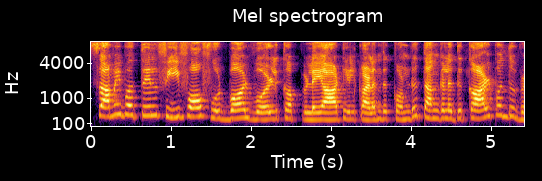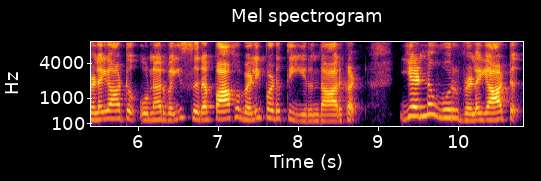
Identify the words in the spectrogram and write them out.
சமீபத்தில் ஃபீஃபா ஃபுட்பால் வேர்ல்ட் கப் விளையாட்டில் கலந்து கொண்டு தங்களது கால்பந்து விளையாட்டு உணர்வை சிறப்பாக வெளிப்படுத்தி இருந்தார்கள் என்ன ஒரு விளையாட்டு?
